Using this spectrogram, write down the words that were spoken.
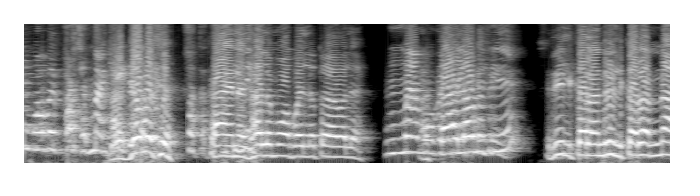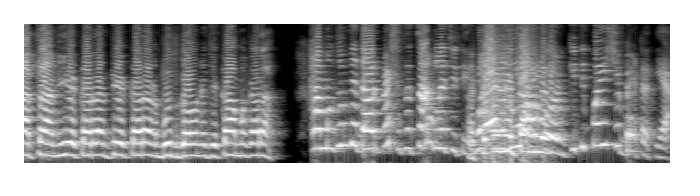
मोबाईल फडसण अरे जा बस स्वतः काय नाही झालं मोबाईलला तो मा मोबाईल काय लावलं तरी रील करा रील करा नाचा आणि हे करा ते करा आणि बुजगावण्याचे काम करा हा मग तुमच्या दारूपेक्षा तर चांगलंच आहे ते. काय नाही वाढवू चांगलं? आपण. किती पैसे भेटत या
